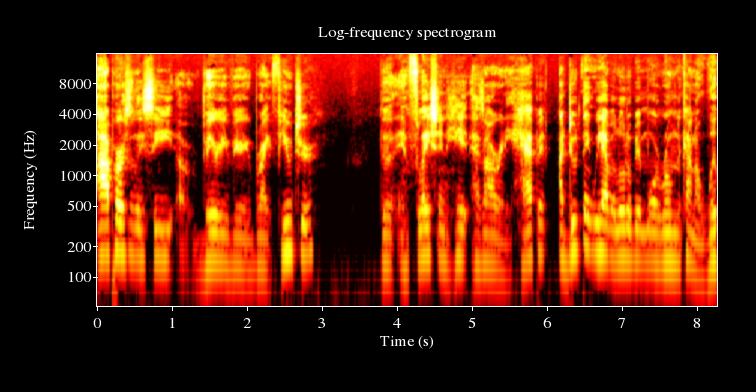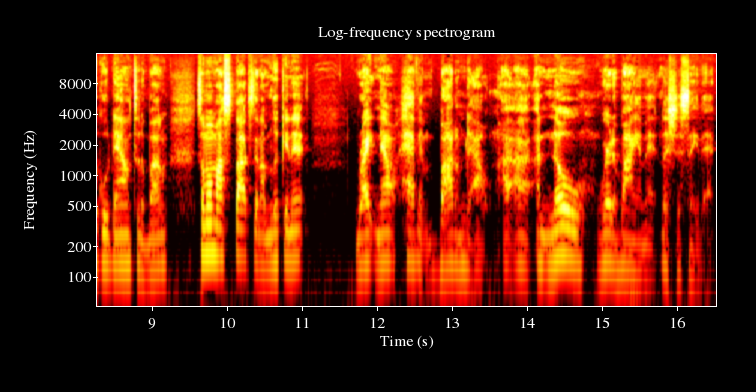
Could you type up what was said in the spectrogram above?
I personally see a very, very bright future. The inflation hit has already happened. I do think we have a little bit more room to kind of wiggle down to the bottom. Some of my stocks that I'm looking at right now haven't bottomed out. I, I, I know where to buy them at. Let's just say that.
